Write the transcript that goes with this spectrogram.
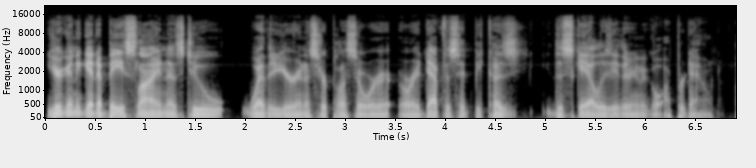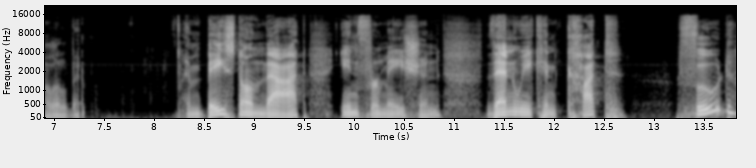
you're going to get a baseline as to whether you're in a surplus or or a deficit because the scale is either going to go up or down a little bit. And based on that information then we can cut food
